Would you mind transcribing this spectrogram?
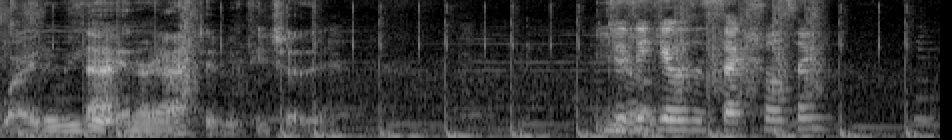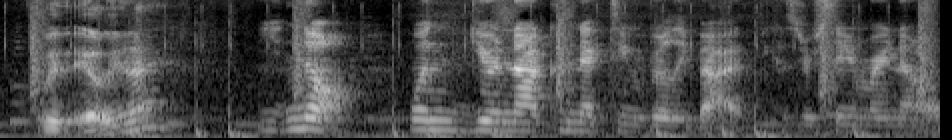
why do we Exactly. get interacted with each other Do you think it was a sexual thing? with Ellie and I? No, when you're not connecting really bad because you're saying right now.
